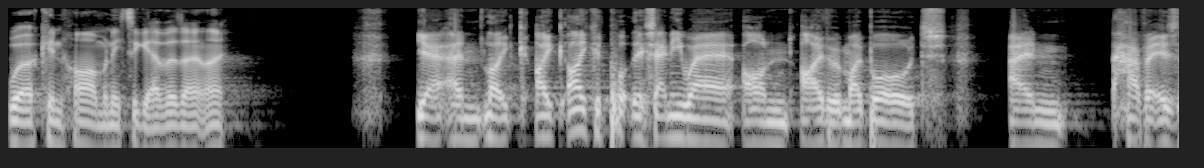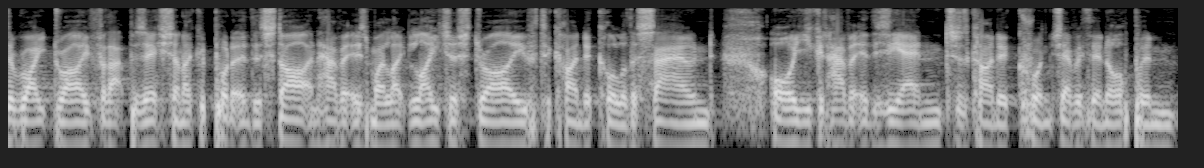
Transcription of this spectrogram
work in harmony together, don't they? Yeah, and like I, I could put this anywhere on either of my boards and have it as the right drive for that position. I could put it at the start and have it as my like lightest drive to kind of colour the sound, or you could have it at the end to kind of crunch everything up and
